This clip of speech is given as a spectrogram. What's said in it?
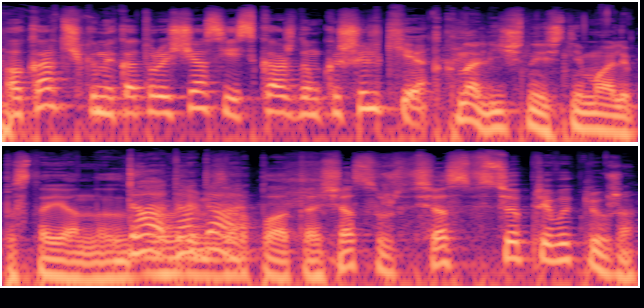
а, карточками, которые сейчас есть в каждом кошельке. Так наличные снимали постоянно да, во время да. зарплаты, а сейчас уже сейчас все привыкли уже.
